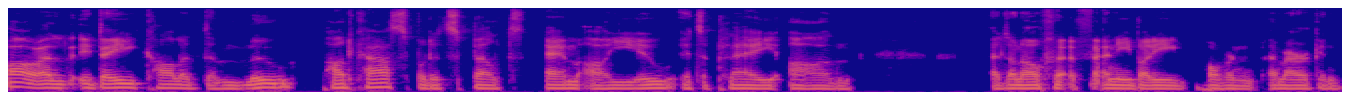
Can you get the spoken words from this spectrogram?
Oh, well, they call it the Moo podcast, but it's spelled M I U. It's a play on. I don't know if, if anybody over in American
